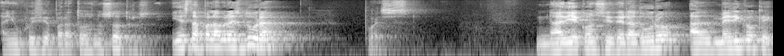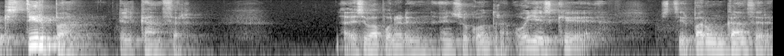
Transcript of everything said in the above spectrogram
Hay un juicio para todos nosotros. Y esta palabra es dura, pues nadie considera duro al médico que extirpa el cáncer. Nadie se va a poner en, su contra. Oye, es que estirpar un cáncer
